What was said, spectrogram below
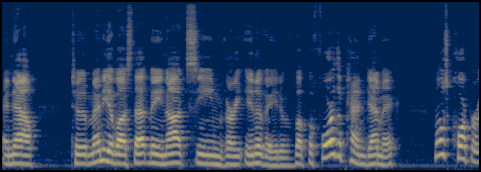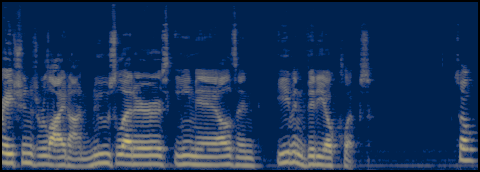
And now, to many of us, that may not seem very innovative, but before the pandemic, most corporations relied on newsletters, emails, and even video clips. So,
